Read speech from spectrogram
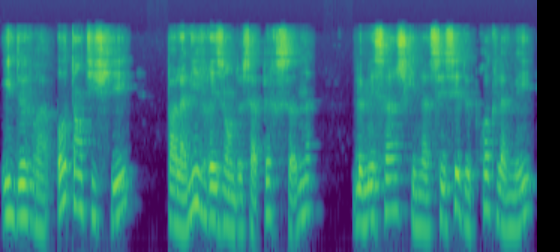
Il devra authentifier, par la livraison de sa personne, le message qu'il n'a cessé de proclamer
